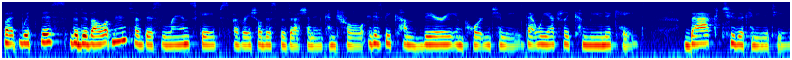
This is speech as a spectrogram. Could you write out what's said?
But with this, the development of this landscapes of racial dispossession and control, it has become very important to me that we actually communicate back to the community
